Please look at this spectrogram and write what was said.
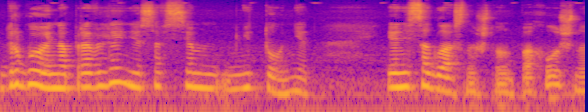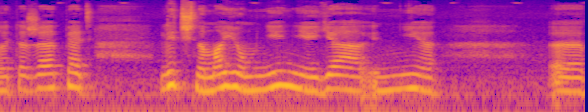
Другое направление совсем не то, нет. Я не согласна, что он похож, но это же опять лично мое мнение, я не э,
